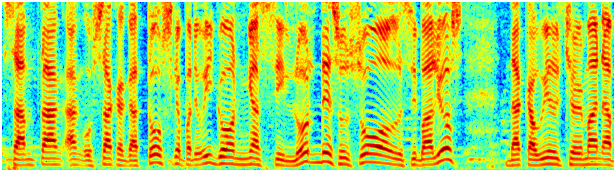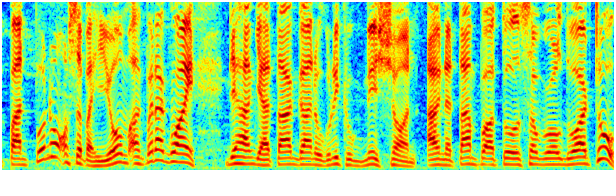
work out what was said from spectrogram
Samtang ang usa ka gatos nga panuigon nga si Lourdes Susol Sibalios naka-wheelchair man apan puno sa pahiyom ang Paraguay dihang gihatagan og recognition ang natampo atol sa World War II.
